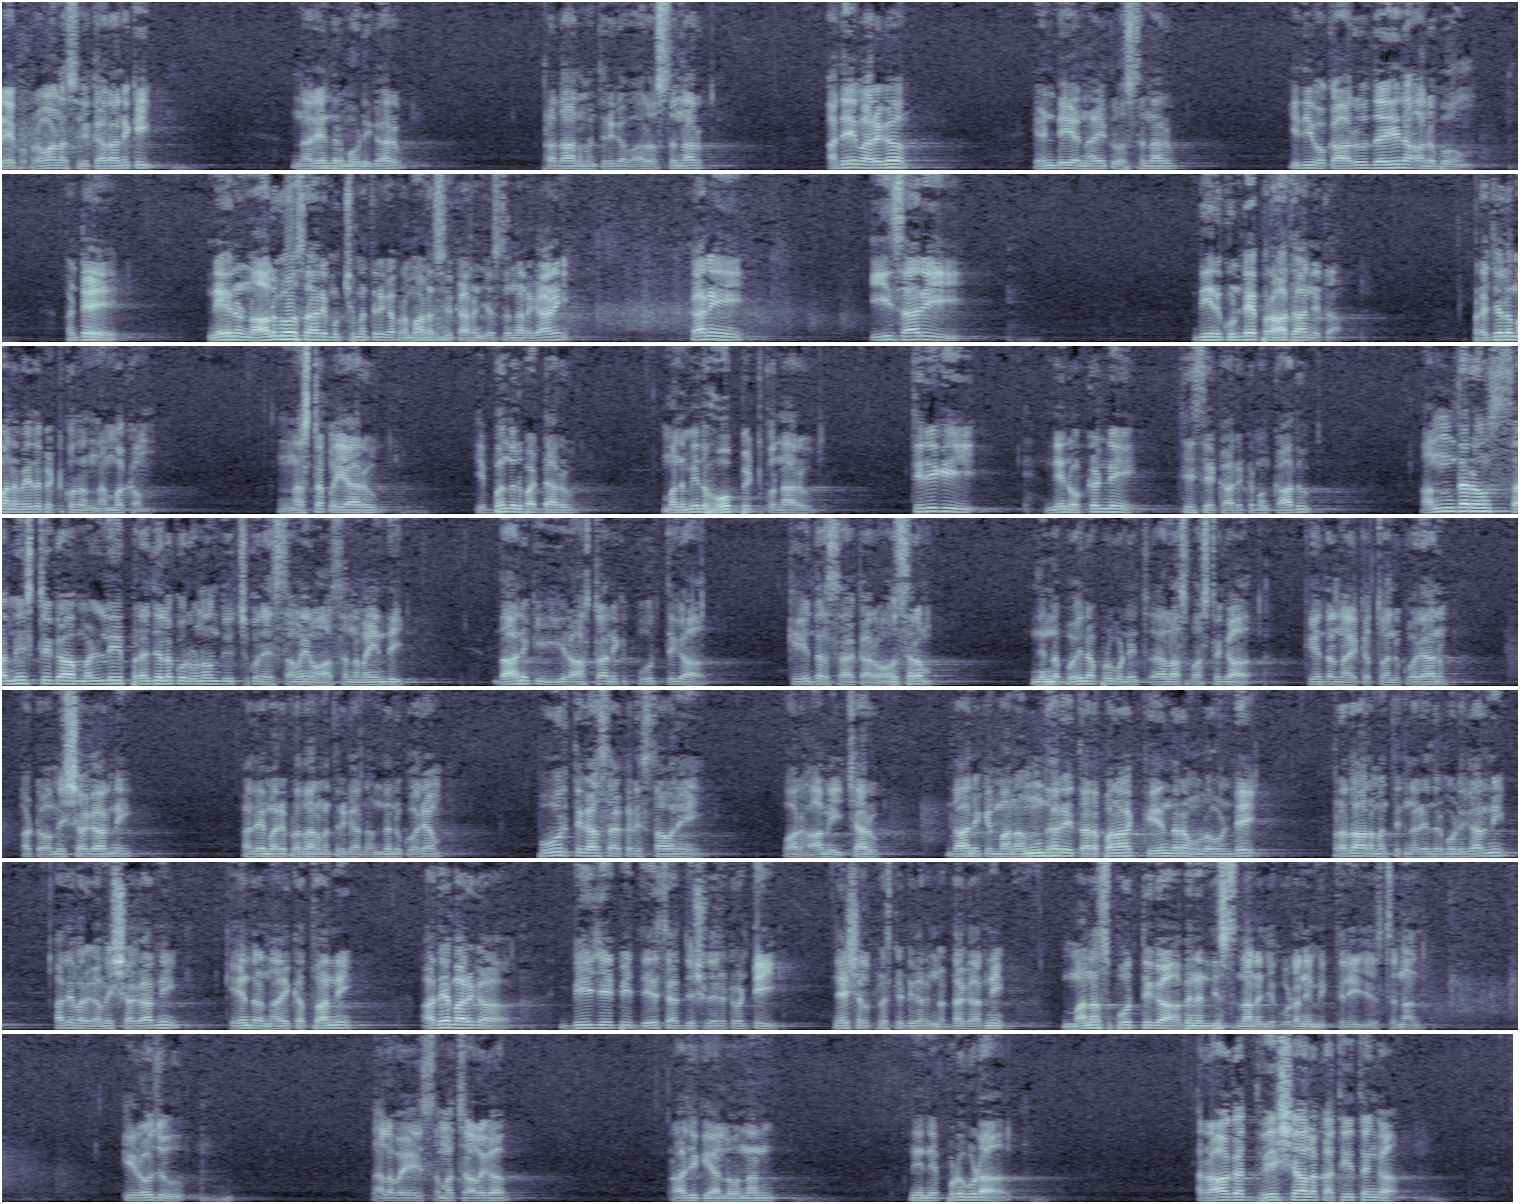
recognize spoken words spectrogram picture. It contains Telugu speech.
రేపు ప్రమాణ స్వీకారానికి నరేంద్ర మోడీ గారు ప్రధానమంత్రిగా వారు వస్తున్నారు అదే మరిగా ఎన్డీఏ నాయకులు వస్తున్నారు. ఇది ఒక అరుదైన అనుభవం. అంటే నేను నాలుగోసారి ముఖ్యమంత్రిగా ప్రమాణ స్వీకారం చేస్తున్నాను కానీ కానీ ఈసారి దీనికి ఉండే ప్రాధాన్యత ప్రజలు మన మీద పెట్టుకున్న నమ్మకం. నష్టపోయారు ఇబ్బందులు పడ్డారు మన మీద హోప్ పెట్టుకున్నారు. తిరిగి నేను ఒక్కడినే చేసే కార్యక్రమం కాదు అందరం సమిష్టిగా మళ్ళీ ప్రజలకు రుణం తీర్చుకునే సమయం ఆసన్నమైంది. దానికి ఈ రాష్ట్రానికి పూర్తిగా కేంద్ర సహకారం అవసరం. నిన్న పోయినప్పుడు కూడా నేను చాలా స్పష్టంగా కేంద్ర నాయకత్వాన్ని కోరాను. అటు అమిత్ షా గారిని అదే మరి ప్రధానమంత్రి గారిని అందరిని కోరాం. పూర్తిగా సహకరిస్తామని వారు హామీ ఇచ్చారు. దానికి మనందరి తరపున కేంద్రంలో ఉండే ప్రధానమంత్రి నరేంద్ర మోడీ గారిని అదే మరి అమిత్ షా గారిని కేంద్ర నాయకత్వాన్ని అదే మరిగా బీజేపీ దేశ అధ్యక్షుడైనటువంటి నేషనల్ ప్రెసిడెంట్ గారి నడ్డా గారిని మనస్ఫూర్తిగా అభినందిస్తున్నానని చెప్పి కూడా నేను మీకు తెలియజేస్తున్నాను. ఈరోజు నలభై సంవత్సరాలుగా రాజకీయాల్లో ఉన్నాను. నేను ఎప్పుడు కూడా రాగద్వేషాలకు అతీతంగా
